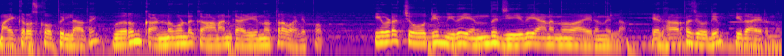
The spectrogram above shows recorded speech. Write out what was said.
മൈക്രോസ്കോപ്പ് ഇല്ലാതെ വെറും കണ്ണുകൊണ്ട് കാണാൻ കഴിയുന്നത്ര വലിപ്പം. ഇവിടെ ചോദ്യം ഇത് എന്ത് ജീവിയാണെന്നതായിരുന്നില്ല. യഥാർത്ഥ ചോദ്യം ഇതായിരുന്നു.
